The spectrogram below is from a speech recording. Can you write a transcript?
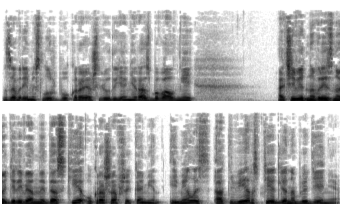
За время службы у короля Шрюда я не раз бывал в ней. Очевидно, в резной деревянной доске, украшавшей камин, имелось отверстие для наблюдения.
